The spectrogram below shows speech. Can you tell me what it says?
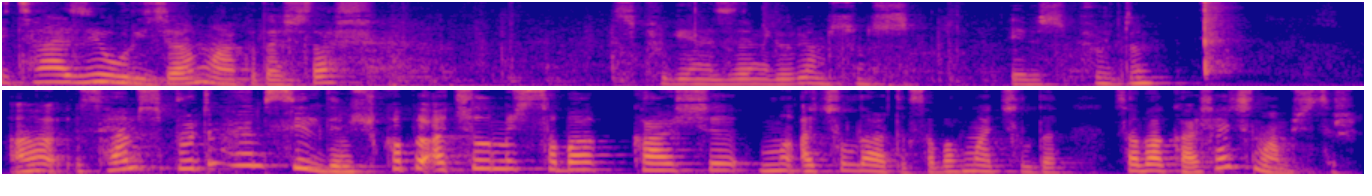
bir terziye uğrayacağım arkadaşlar. Süpürgenin izlerini görüyor musunuz? Evi süpürdüm. Aa, hem süpürdüm hem sildim. Şu kapı açılmış sabah karşı mı açıldı artık sabah mı açıldı? Sabah karşı açılmamıştır.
